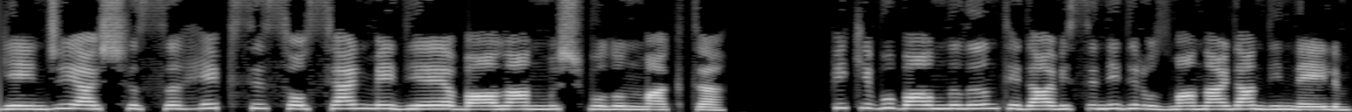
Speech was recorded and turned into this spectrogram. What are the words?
genci yaşlısı hepsi sosyal medyaya bağlanmış bulunmakta. Peki bu bağımlılığın tedavisi nedir uzmanlardan dinleyelim.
